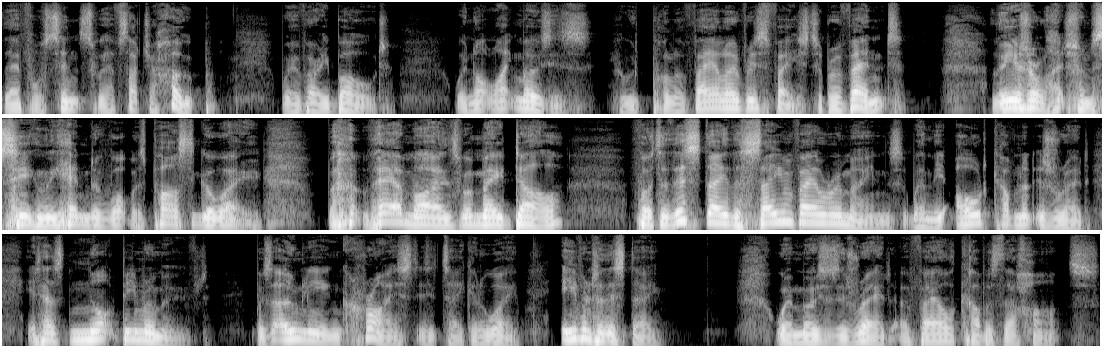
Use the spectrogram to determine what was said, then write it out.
Therefore, since we have such a hope, we're very bold. We're not like Moses, who would pull a veil over his face to prevent the Israelites from seeing the end of what was passing away. But their minds were made dull. For to this day, the same veil remains. When the old covenant is read, it has not been removed, because only in Christ is it taken away, even to this day. When Moses is read, a veil covers their hearts.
